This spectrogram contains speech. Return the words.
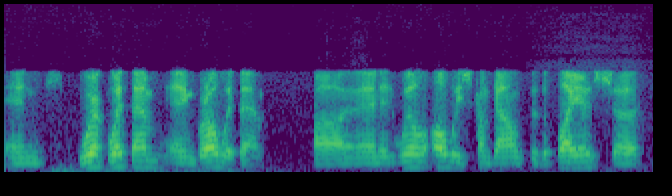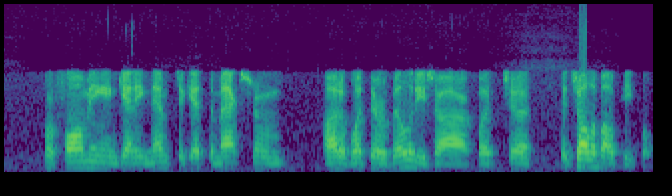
and work with them and grow with them. Uh, and it will always come down to the players uh, performing and getting them to get the maximum out of what their abilities are. But uh, it's all about people.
